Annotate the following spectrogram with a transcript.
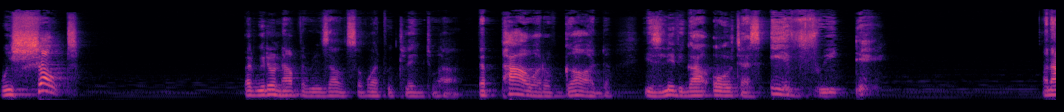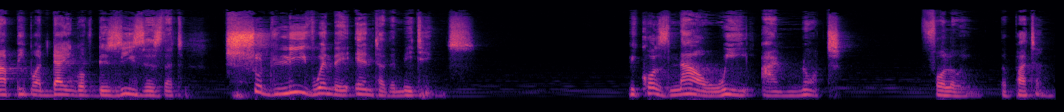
we shout, but we don't have the results of what we claim to have. The power of God is leaving our altars every day. And our people are dying of diseases that should leave when they enter the meetings. Because now we are not following the pattern,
